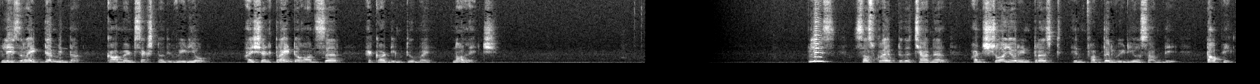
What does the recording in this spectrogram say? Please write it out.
please write them in the comment section of the video. I shall try to answer according to my knowledge. Please subscribe to the channel and show your interest in further videos on the topic.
